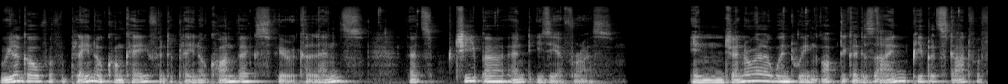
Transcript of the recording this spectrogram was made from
We'll go with a plano concave and a plano convex spherical lens that's cheaper and easier for us. In general, when doing optical design, people start with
